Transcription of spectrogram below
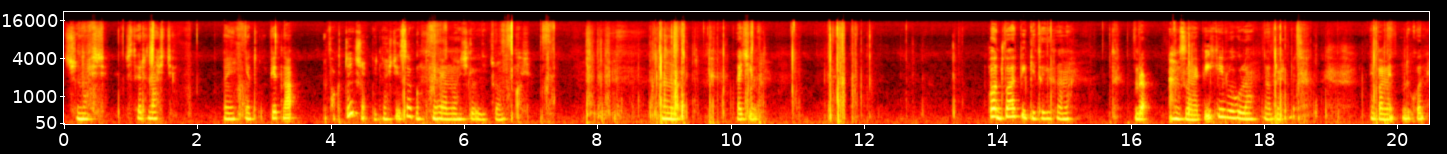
trzynaście, czternaście. Ej, nie to piętna... Faktycznie, 15 sekund. Nie no, źle liczyłem. Oj. Dobra, lecimy. O, dwa epiki takie same. Dobra, są epiki w ogóle. Dobra, chyba. Nie pamiętam dokładnie.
